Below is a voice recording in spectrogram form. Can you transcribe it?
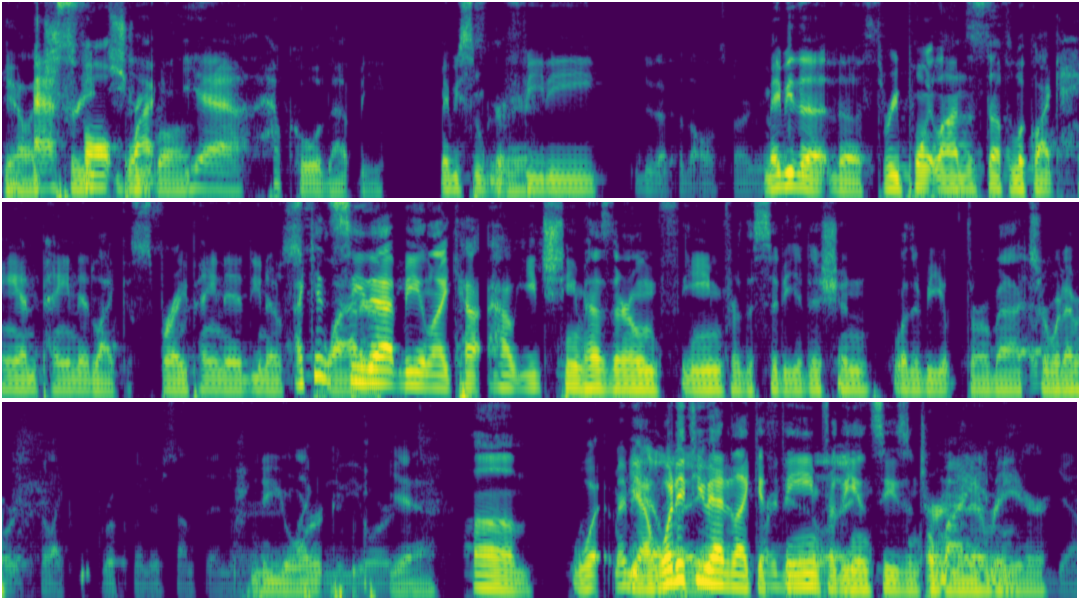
Yeah, like asphalt street black. ball. Yeah, how cool would that be? Maybe some graffiti. Do that for the All Star game. Maybe the the three point lines and stuff look like hand painted, like spray painted. You know, I can see that being like how, how each team has their own theme for the city edition, whether it be throwbacks or whatever. For like Brooklyn or something. Or New York. Like New York. Yeah, Um, what? Maybe yeah, what if you had like a Or do theme for the in season tournament every year? Yeah.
